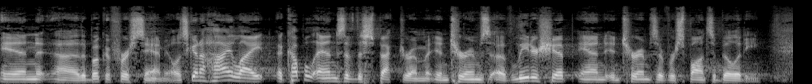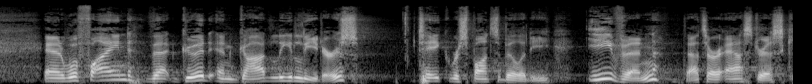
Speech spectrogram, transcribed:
in uh, the book of 1 Samuel. It's going to highlight a couple ends of the spectrum in terms of leadership and in terms of responsibility. And we'll find that good and godly leaders take responsibility, even, that's our asterisk,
